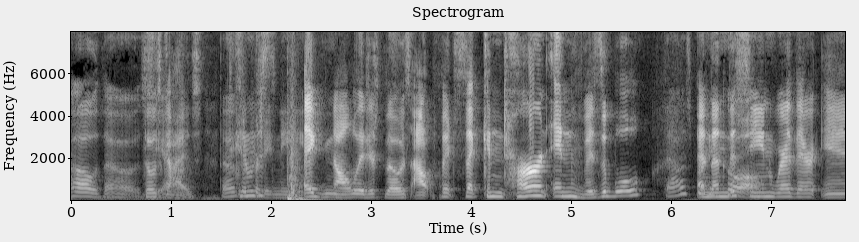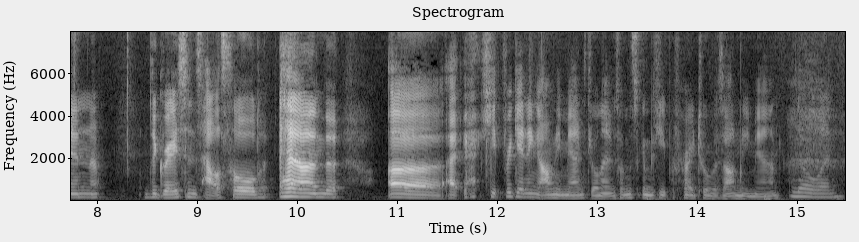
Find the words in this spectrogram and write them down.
Oh, those. Those yeah. guys. Those can are we pretty just neat. acknowledge those outfits that can turn invisible? That was pretty and then the scene where they're in the Grayson's household and uh I, I keep forgetting Omni Man's real name, so I'm just gonna keep referring to him as Omni Man. Nolan.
